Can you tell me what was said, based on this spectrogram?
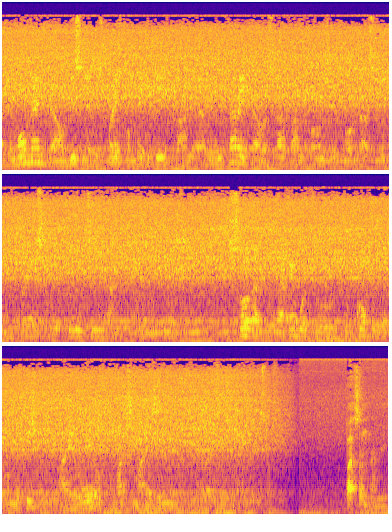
At the moment, our business is quite competitive and uh, we encourage our staff and all stakeholders to embrace creativity and innovativeness so that we are able to, to cope with the competition by way of maximizing utilization of the resources. Personally,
